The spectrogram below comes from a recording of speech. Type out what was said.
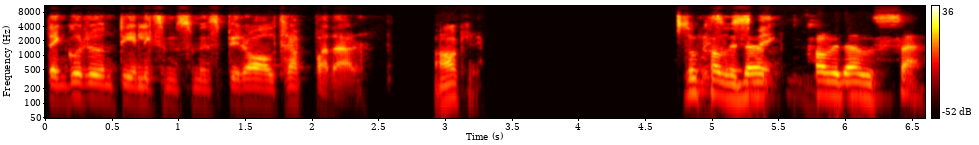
Den går runt in liksom som en spiraltrappa där. Okej. Då tar vi, liksom den, tar vi den sen.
